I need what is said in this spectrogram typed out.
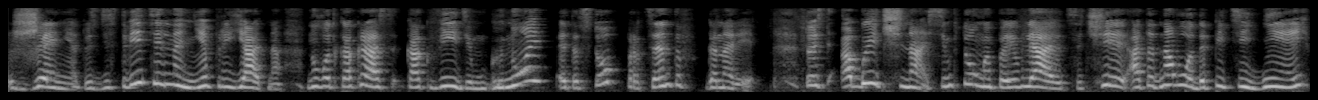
жжение. То есть действительно неприятно. Ну вот как раз, как видим, гной это 100% гонорея. То есть обычно симптомы появляются от 1 до 5 дней.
